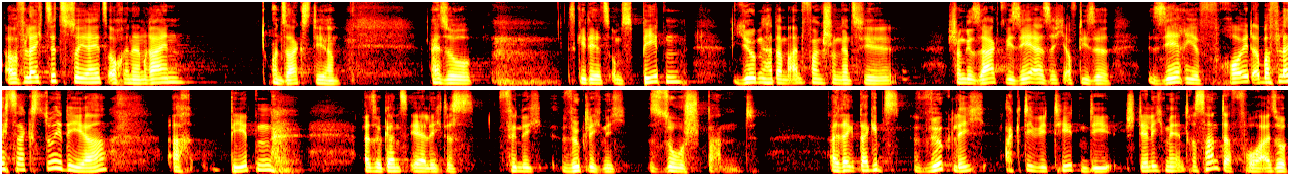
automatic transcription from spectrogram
Aber vielleicht sitzt du ja jetzt auch in den Reihen und sagst dir, also es geht ja jetzt ums Beten. Jürgen hat am Anfang schon ganz viel schon gesagt, wie sehr er sich auf diese Serie freut. Aber vielleicht sagst du dir ja, ach, beten, also ganz ehrlich, das finde ich wirklich nicht so spannend. Also da, da gibt es wirklich Aktivitäten, die stelle ich mir interessanter vor. Also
